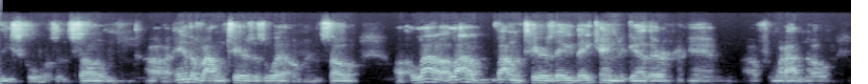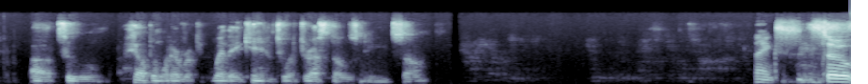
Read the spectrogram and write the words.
these schools, and so uh, and the volunteers as well. And so a lot of a lot of volunteers they they came together, and uh, from what I know, uh, to help in whatever way they can to address those needs. So. Thanks. So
